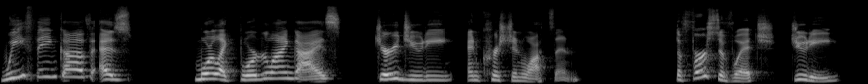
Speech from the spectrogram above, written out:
we think of as more like borderline guys Jerry Jeudy and Christian Watson. The first of which, Judy,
